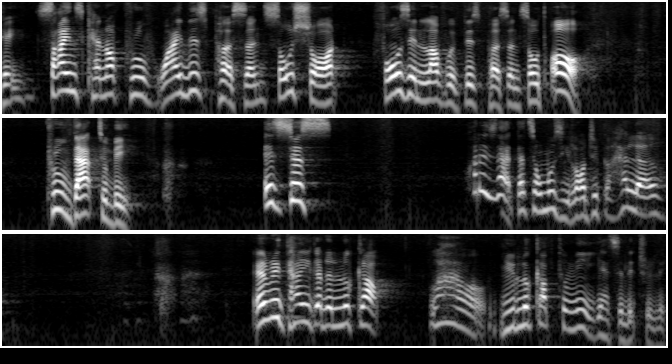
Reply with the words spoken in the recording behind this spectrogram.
Okay? Science cannot prove why this person, so short, falls in love with this person, so tall. Prove that to be. It's just, what is that? That's almost illogical. Hello. Every time you got to look up. Wow, you look up to me. Yes, literally.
